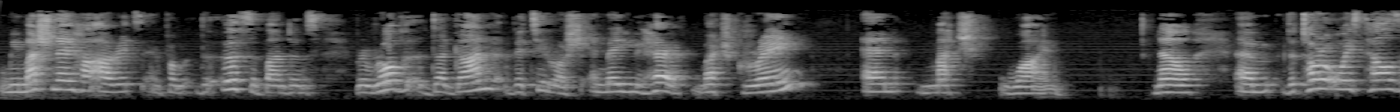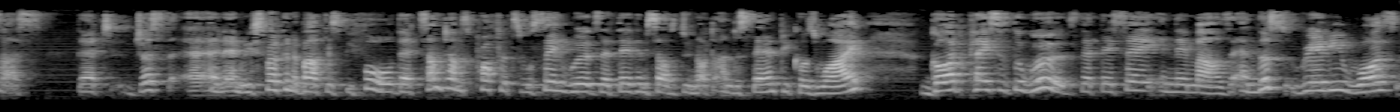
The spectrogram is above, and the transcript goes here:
umimashne haaretz, and from the earth's abundance, berov dagan vetirosh, and may you have much grain and much wine. Now, um, the Torah always tells us that just, and, and we've spoken about this before, that sometimes prophets will say words that they themselves do not understand because why? God places the words that they say in their mouths. And this really was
